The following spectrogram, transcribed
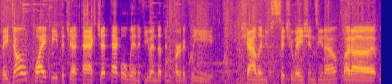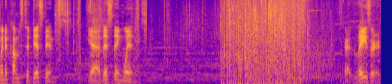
They don't quite beat the jetpack. Jetpack will win if you end up in vertically challenged situations, you know? But uh, when it comes to distance, yeah, this thing wins. This guy lasered.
